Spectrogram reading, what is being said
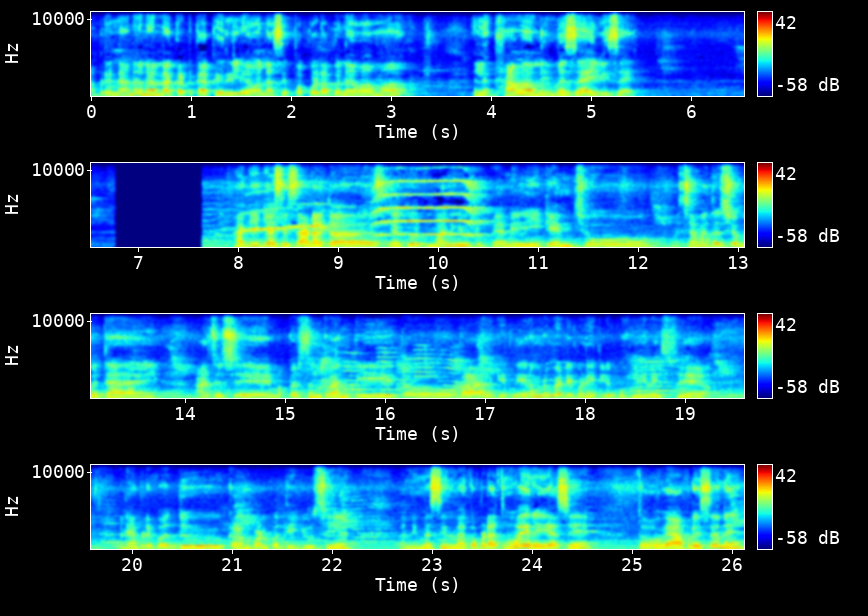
આપણે નાના નાના કટકા કરી લેવાના છે પકોડા બનાવવામાં. એટલે ખાવામાં મજા આવી જાય. ભાગી ગયા છે સાડા દસ ને ગુડ મોર્નિંગ યુટ્યુબ ફેમિલી, કેમ છો? મજામાં જશો બધાય? આજે છે મકર સંક્રાંતિ, તો બહાર ગીતની રમરમાટી પણ એટલી બોલી રહી છે. અને આપણે બધું કામ પણ પતી ગયું છે અને મશીનમાં કપડાં ધોવાઈ રહ્યા છે. તો હવે આપણે છે ને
